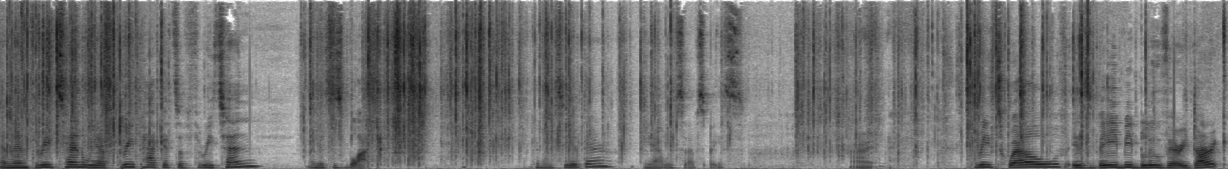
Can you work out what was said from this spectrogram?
and then 310, we have three packets of 310, and this is black. Can we see it there? Yeah, we still have space. All right. 312 is baby blue, very dark.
